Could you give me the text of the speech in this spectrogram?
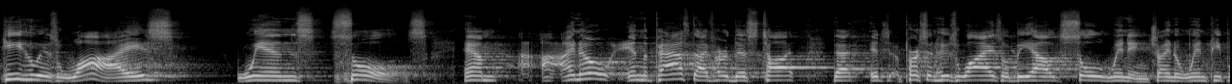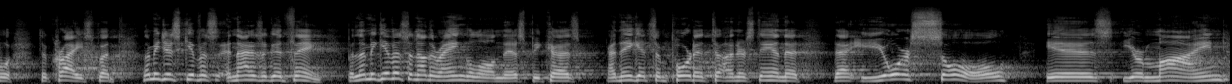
He who is wise wins souls. And I know in the past I've heard this taught that it's a person who's wise will be out soul winning, trying to win people to Christ. But let me just give us, and that is a good thing, but let me give us another angle on this because I think it's important to understand that, that your soul is your mind,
